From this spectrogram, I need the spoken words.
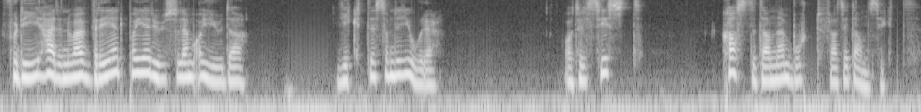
Fordi Herren var vred på Jerusalem og Juda, gikk det som det gjorde, og til sist kastet han dem bort fra sitt ansikt.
